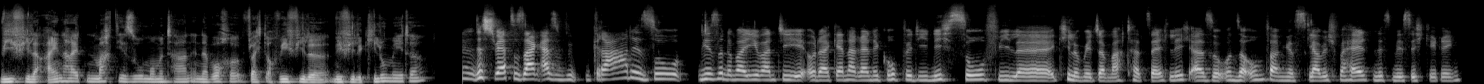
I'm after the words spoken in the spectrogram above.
wie viele Einheiten macht ihr so momentan in der Woche? Vielleicht auch wie viele, wie viele Kilometer? Das ist schwer zu sagen. Also gerade so, wir sind immer jemand, die oder generell eine Gruppe, die nicht so viele Kilometer macht tatsächlich. Also unser Umfang ist, glaube ich, verhältnismäßig gering.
